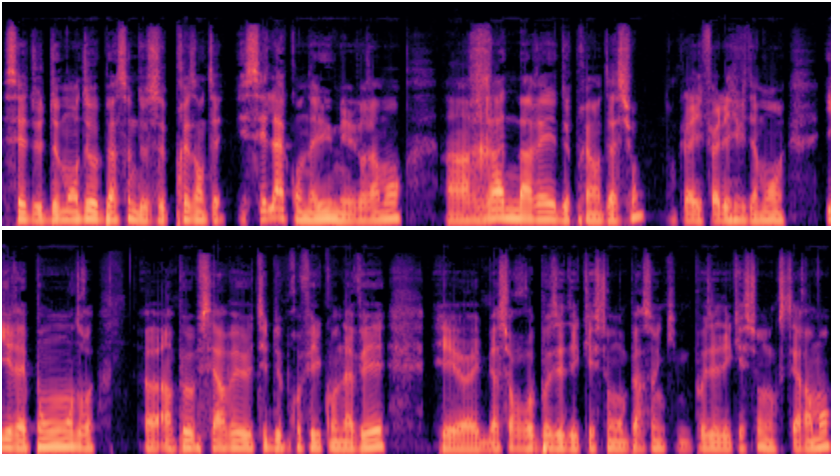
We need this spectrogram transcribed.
c'est de demander aux personnes de se présenter. Et c'est là qu'on a eu mais vraiment un raz-de-marée de présentation. Donc là, il fallait évidemment y répondre, un peu observer le type de profil qu'on avait et, et, bien sûr reposer des questions aux personnes qui me posaient des questions. Donc c'était vraiment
